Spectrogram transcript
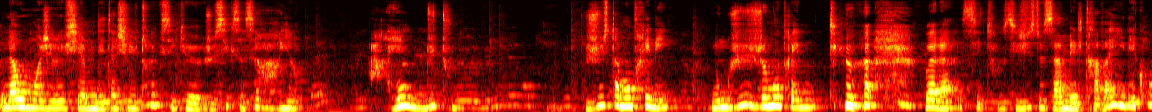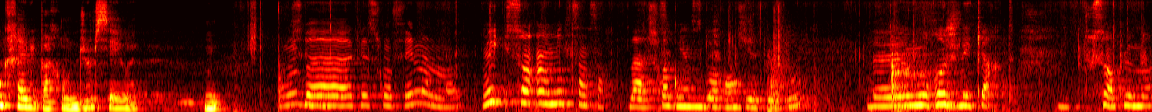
là où moi j'ai réussi à me détacher du truc, c'est que je sais que ça sert à rien. À rien du tout. Juste à m'entraîner. Donc juste je m'entraîne, tu vois? Voilà, c'est tout, c'est juste ça. Mais le travail, il est concret, lui, par contre, je le sais, ouais. Bon, bah, qu'est-ce qu'on fait maintenant? Oui, 101 500. Bah, je crois qu'on doit ranger le plateau. Ben, on range les cartes, tout simplement.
